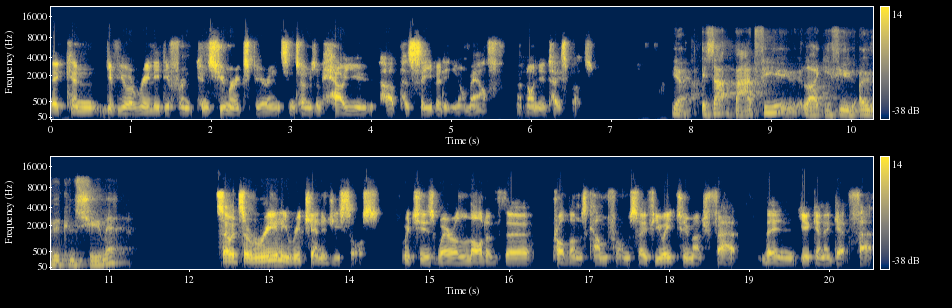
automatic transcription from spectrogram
it can give you a really different consumer experience in terms of how you uh, perceive it in your mouth and on your taste buds. Yeah. Is that bad for you? Like if you overconsume it? So it's a really rich energy source, which is where a lot of the problems come from. So if you eat too much fat, then you're going to get fat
